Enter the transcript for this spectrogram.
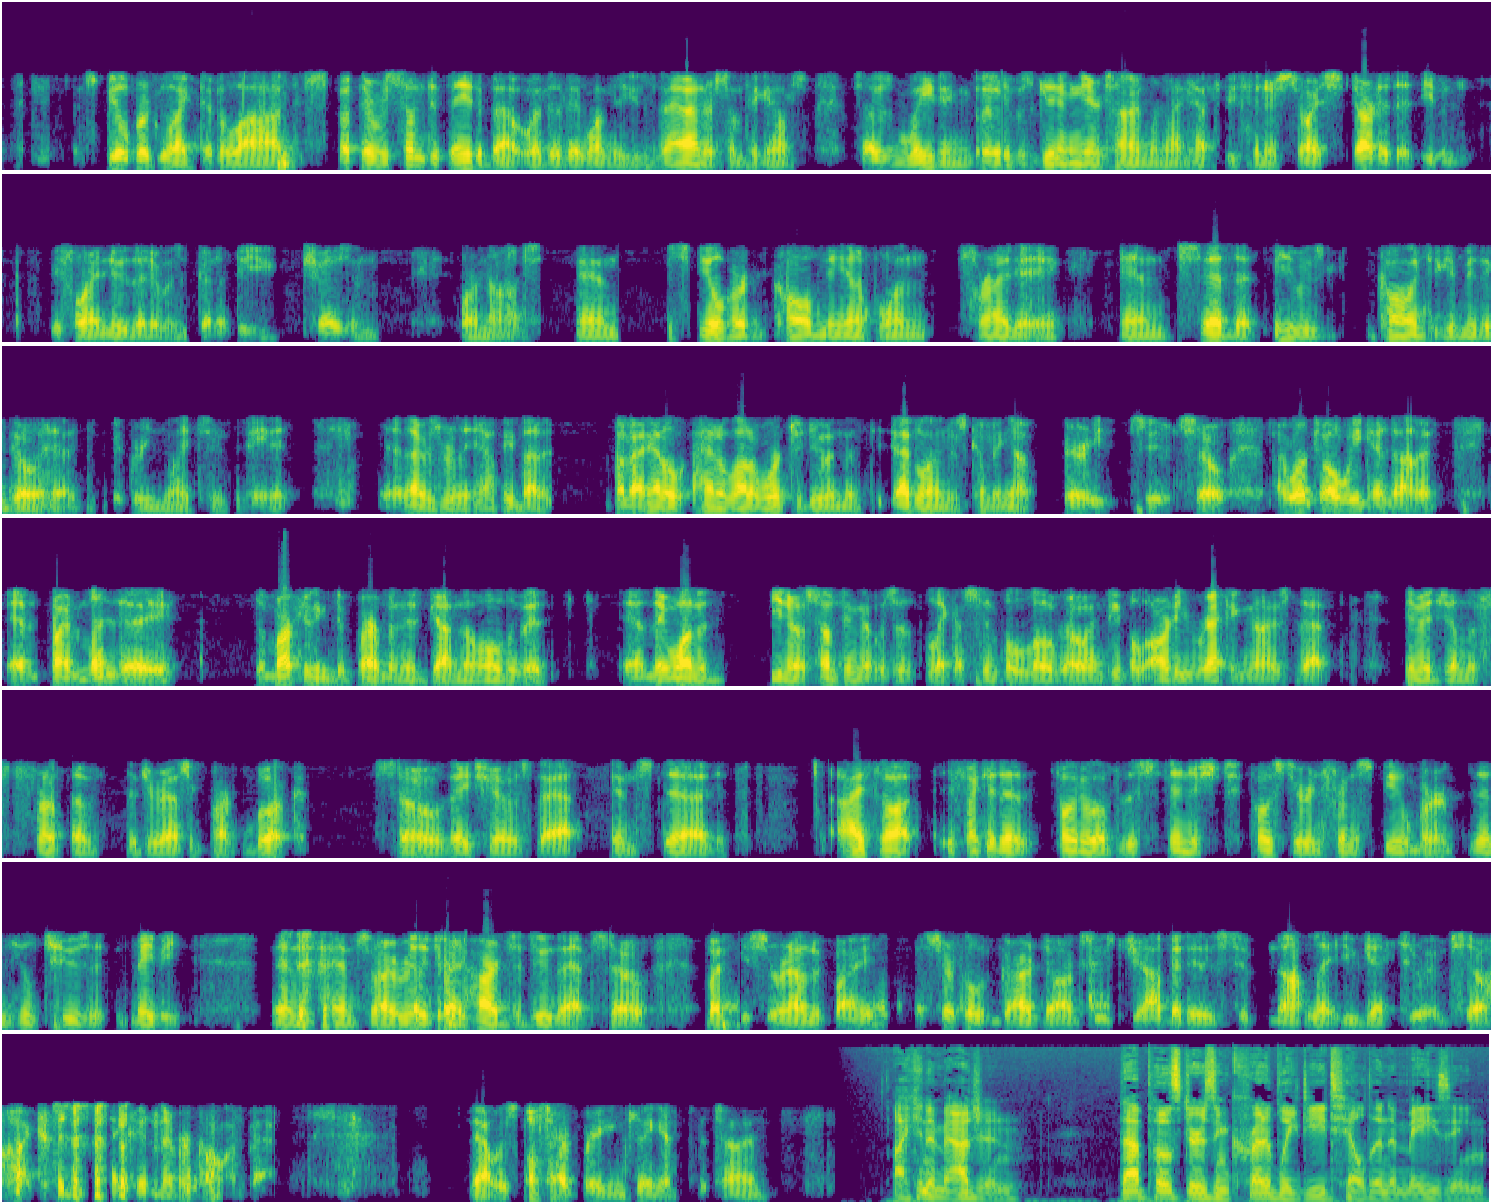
Spielberg liked it a lot, but there was some debate about whether they wanted to use that or something else. So I was waiting, but it was getting near time when I'd have to be finished. So I started it even before I knew that it was going to be chosen or not. And Spielberg called me up one Friday and said that he was calling to give me the go ahead, the green light to paint it, and I was really happy about it. But I had a had a lot of work to do, and the deadline was coming up very soon. So I worked all weekend on it, and by Monday, the marketing department had gotten a hold of it, and they wanted you know something that was a, like a simple logo, and people already recognized that image on the front of the Jurassic Park book, so they chose that instead. I thought if I get a photo of this finished poster in front of Spielberg, then he'll choose it, maybe. And and so I really tried hard to do that. So, but he's surrounded by a circle of guard dogs whose job it is to not let you get to him. So I couldn't I could never call him back. That was a heartbreaking thing at the time. I can imagine. That poster is incredibly detailed and amazing.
